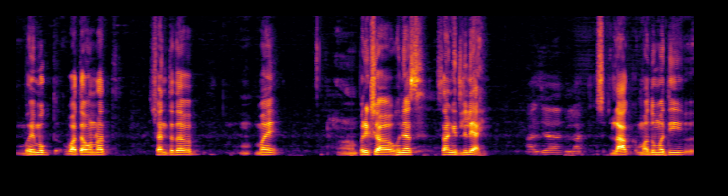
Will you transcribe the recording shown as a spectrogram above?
भयमुक्त वातावरणात शांततामय परीक्षा होण्यास सांगितलेले आहे. लाख मधुमती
